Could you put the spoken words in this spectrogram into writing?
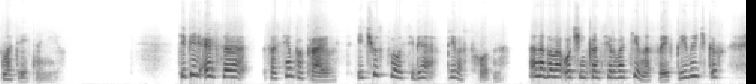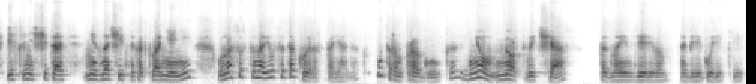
смотреть на нее. Теперь Эльса совсем поправилась и чувствовала себя превосходно. Она была очень консервативна в своих привычках, если не считать незначительных отклонений, у нас установился такой распорядок. Утром прогулка, днем мертвый час, под моим деревом на берегу реки.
